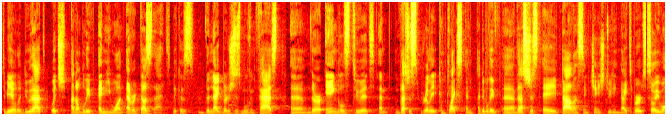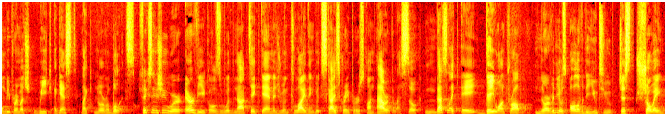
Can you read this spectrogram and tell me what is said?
to be able to do that, which I don't believe anyone ever does that because the Nightbird is just moving fast. Um, there are angles to it, and that's just really complex. And I do believe uh, that's just a balancing change to the Nightbird, so it won't be pretty much weak against like normal bullets. Fix an issue where air vehicles would not take damage when colliding with skyscrapers on Hourglass. So mm, that's like a day one problem. There are videos all over the YouTube just showing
